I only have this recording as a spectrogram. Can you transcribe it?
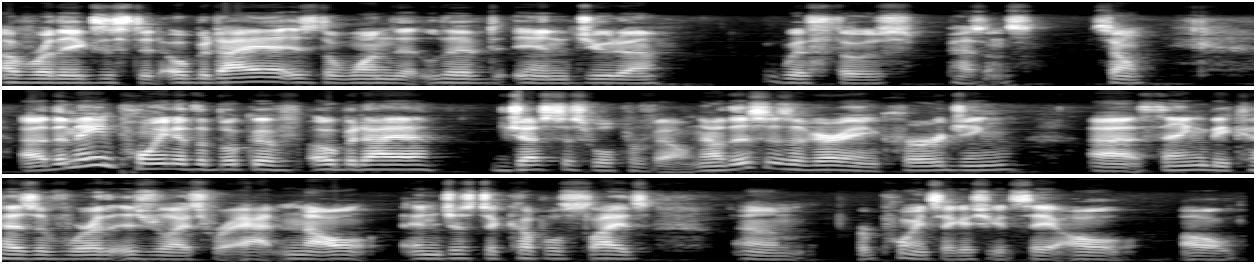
of where they existed. Obadiah is the one that lived in Judah with those peasants. So uh, the main point of the book of Obadiah, justice will prevail. Now this is a very encouraging uh, thing because of where the Israelites were at. And I'll, in just a couple slides, um, or points, I guess you could say, I'll, I'll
